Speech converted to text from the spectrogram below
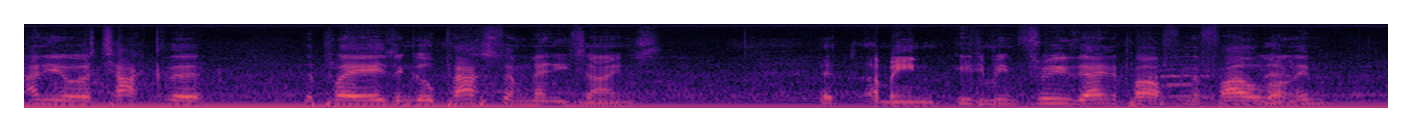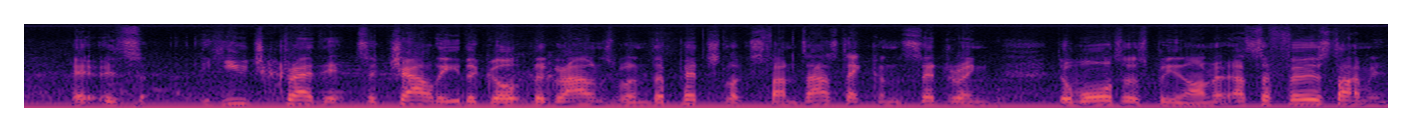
and he'll attack the, the players and go past them many times. It, I mean, He'd have been through then apart from the foul Yeah. on him. It is huge credit to Charlie, the, go- the groundsman. The pitch looks fantastic considering the water's been on it. That's the first time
